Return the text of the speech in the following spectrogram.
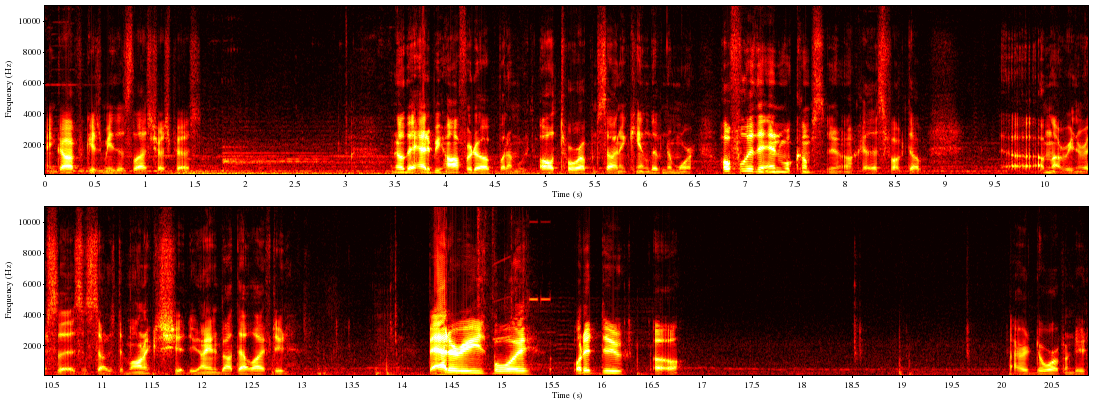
and God forgives me this last trespass. I know they had to be offered up, but I'm all tore up inside and can't live no more. Hopefully the end will come soon. Okay, that's fucked up. Uh, I'm not reading the rest of this. It sounds demonic as shit, dude. I ain't about that life, dude. Batteries, boy. What it do? Uh oh. I heard a door open, dude.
